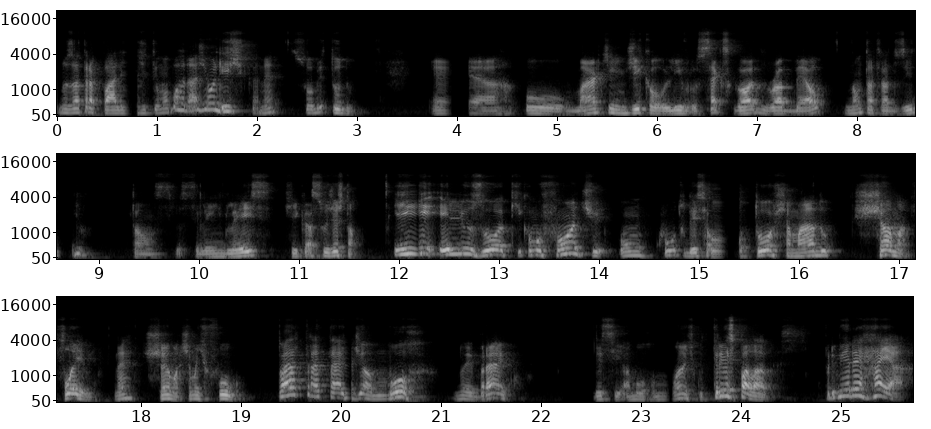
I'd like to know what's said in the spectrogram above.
nos atrapalha de ter uma abordagem holística né, sobre tudo. É, é, o Martin indica o livro Sex God, Rob Bell, não está traduzido, então se você lê em inglês, fica a sugestão. E ele usou aqui como fonte um culto desse autor chamado chama, flame, né? Chama, chama de fogo. Para tratar de amor no hebraico, desse amor romântico, três palavras. A primeira é rayar.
